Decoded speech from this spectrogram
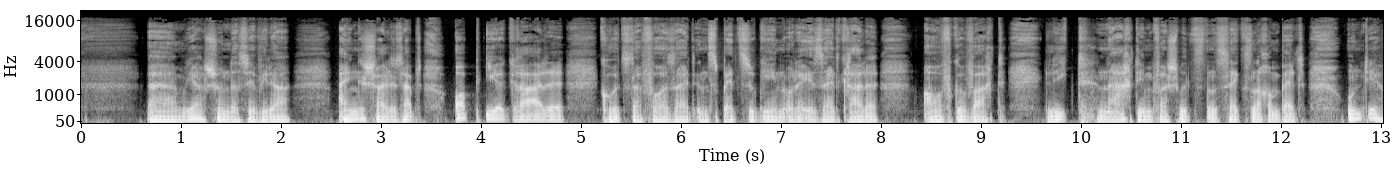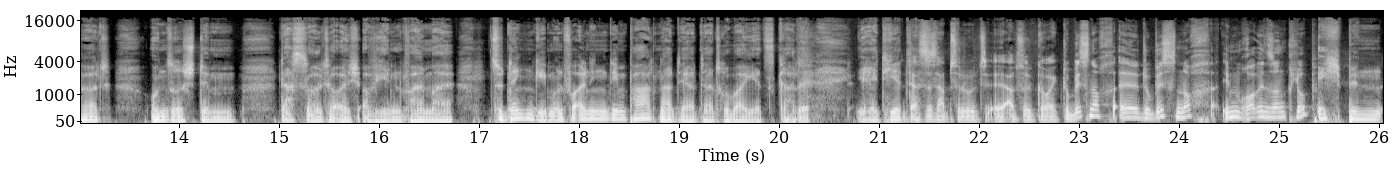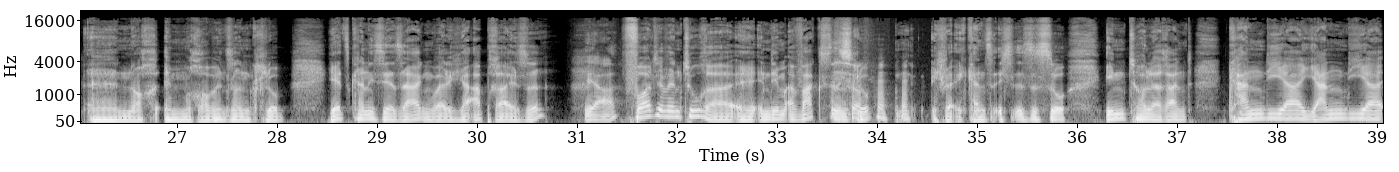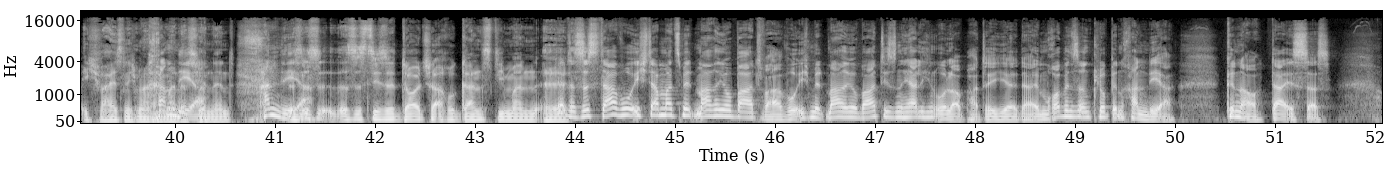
Ähm, ja, schön, dass ihr wieder eingeschaltet habt. Ob ihr gerade kurz davor seid, ins Bett zu gehen oder ihr seid gerade aufgewacht, liegt nach dem verschwitzten Sex noch im Bett und ihr hört unsere Stimmen. Das sollte euch auf jeden Fall mal zu denken geben und vor allen Dingen dem Partner, der darüber jetzt gerade irritiert. Das ist absolut, äh, absolut korrekt. Du bist noch, äh, du bist noch im Robinson Club? Ich bin äh, noch im Robinson Club. Jetzt kann ich es ja sagen, weil ich ja abreise. Ja. Forteventura, äh, in dem Erwachsenenclub. So. Ich, ich kann es, es ist so intolerant. Candia, Yandia, ich weiß nicht mal, wie man das hier nennt. Candia. Das ist, das ist diese deutsche Arroganz, die man. Äh ja, das ist da, wo ich damals mit Mario Barth war, wo ich mit Mario Barth diesen herrlichen Urlaub hatte hier, da im Robinson Club in Candia. Genau, da ist das.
